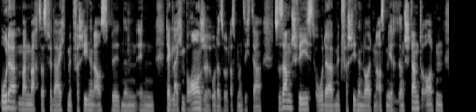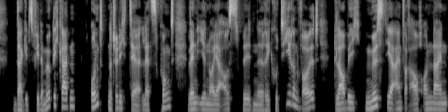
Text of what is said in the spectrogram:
Oder man macht das vielleicht mit verschiedenen Auszubildenden in der gleichen Branche oder so, dass man sich da zusammenschließt oder mit verschiedenen Leuten aus mehreren Standorten. Da gibt's viele Möglichkeiten. Und natürlich der letzte Punkt, wenn ihr neue Auszubildende rekrutieren wollt, glaube ich, müsst ihr einfach auch online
